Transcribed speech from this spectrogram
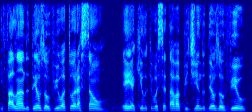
E falando, Deus ouviu a tua oração. Ei, aquilo que você estava pedindo, Deus ouviu.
